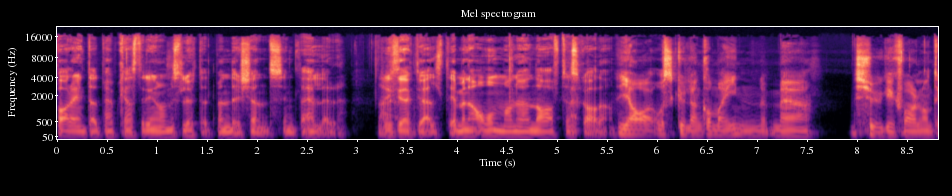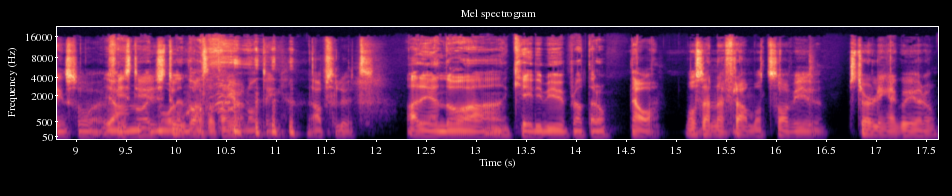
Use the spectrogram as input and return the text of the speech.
bara inte att Pep kastar in honom i slutet, men det känns inte heller riktigt aktuellt. Jag menar om han nu ändå har haft en skada. Ja, och skulle han komma in med 20 kvar eller någonting så Ja, finns han det ju stor chans att han gör någonting. Absolut. Ja, det är ändå uh, KDB vi pratar om. Ja, och sen framåt så har vi ju Sterling Agüero.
